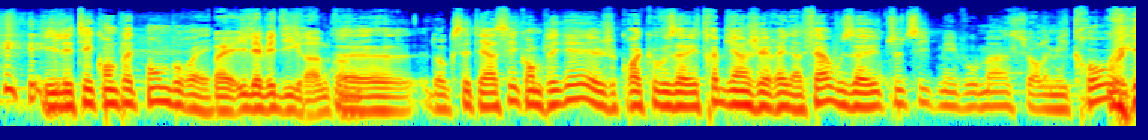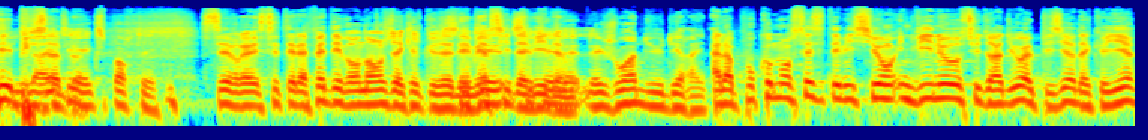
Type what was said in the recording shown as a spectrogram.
il était complètement bourré. Ouais, il avait 10 grammes. Quoi. Euh, donc c'était assez compliqué. Je crois que vous avez très bien géré l'affaire. Vous avez tout de suite mis vos mains sur le micro Oui, et puis puis il a été peut- exporté. C'est vrai, c'était la fête des vendanges il y a quelques années. Merci David. les joies du direct. Alors pour commencer cette émission, Invino Sud Radio a le plaisir d'accueillir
